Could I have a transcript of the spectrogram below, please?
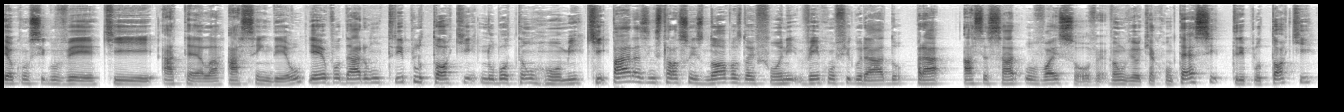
eu consigo ver que a tela acendeu. E aí eu vou dar um triplo toque no botão Home, que para as instalações novas do iPhone vem configurado para acessar o VoiceOver. Vamos ver o que acontece. Triplo toque.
